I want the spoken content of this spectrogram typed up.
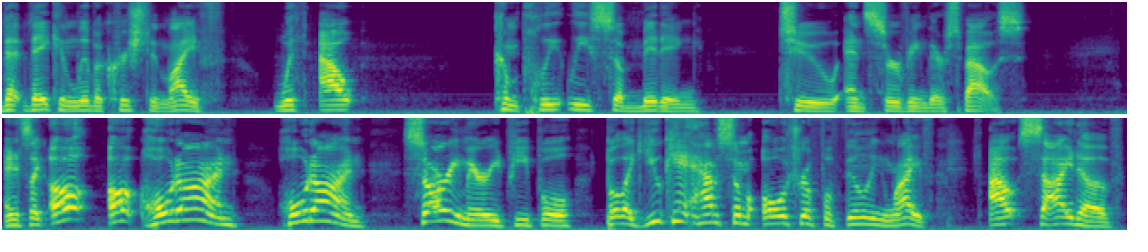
that they can live a Christian life without completely submitting to and serving their spouse. And it's like, oh, oh, hold on, hold on. Sorry, married people, but like you can't have some ultra fulfilling life outside of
